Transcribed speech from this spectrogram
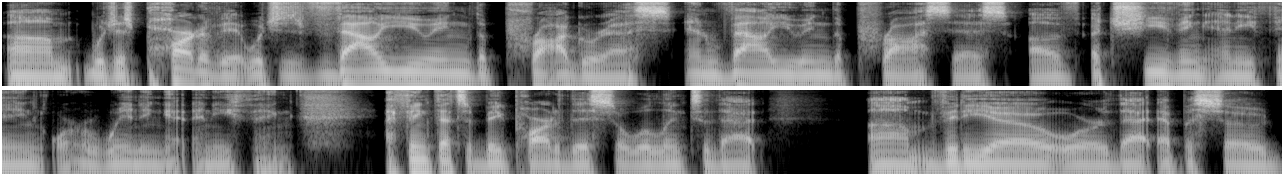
um, which is part of it, which is valuing the progress and valuing the process of achieving anything or winning at anything. I think that's a big part of this. So we'll link to that um, video or that episode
